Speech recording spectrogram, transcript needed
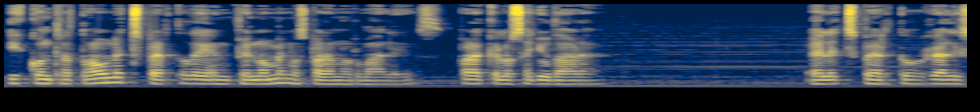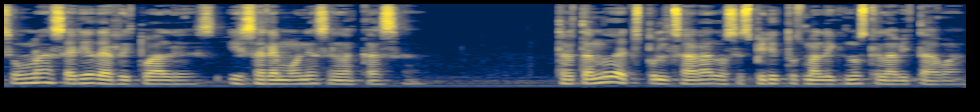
y contrató a un experto en fenómenos paranormales para que los ayudara. El experto realizó una serie de rituales y ceremonias en la casa, tratando de expulsar a los espíritus malignos que la habitaban.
